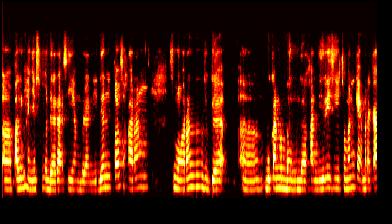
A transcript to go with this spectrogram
uh, paling hanya saudara sih yang berani. Dan toh sekarang semua orang juga uh, bukan membanggakan diri sih, cuman kayak mereka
